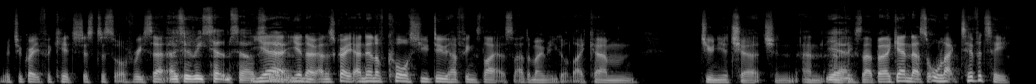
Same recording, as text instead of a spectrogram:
which are great for kids just to sort of reset. Oh, to reset themselves. yeah, you know, and it's great. And then, of course, you do have things like at the moment, you've got like um, junior church and, and, and things like that. But again, that's all activity.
